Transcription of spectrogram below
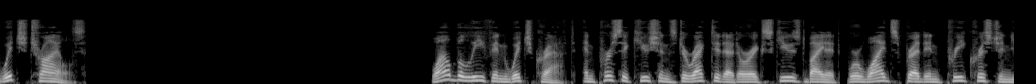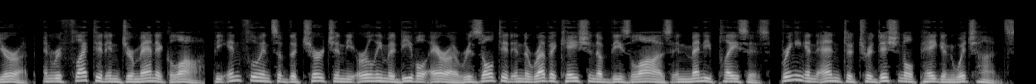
Witch trials While belief in witchcraft, and persecutions directed at or excused by it, were widespread in pre-Christian Europe, and reflected in Germanic law, the influence of the Church in the early medieval era resulted in the revocation of these laws in many places, bringing an end to traditional pagan witch hunts.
